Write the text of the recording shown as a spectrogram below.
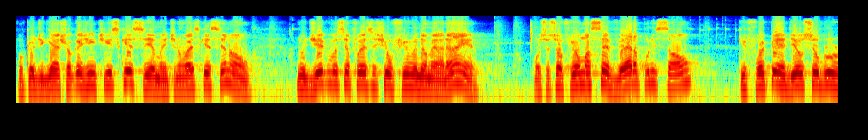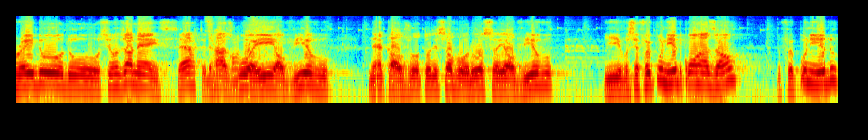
porque o Diguinho achou que a gente ia esquecer, mas a gente não vai esquecer não. No dia que você foi assistir o filme do Homem-Aranha, você sofreu uma severa punição que foi perder o seu Blu-ray do, do Senhor dos Anéis, certo? Ele Já rasgou aconteceu. aí ao vivo, né? Causou todo esse alvoroço aí ao vivo. E você foi punido com razão. Foi punido.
